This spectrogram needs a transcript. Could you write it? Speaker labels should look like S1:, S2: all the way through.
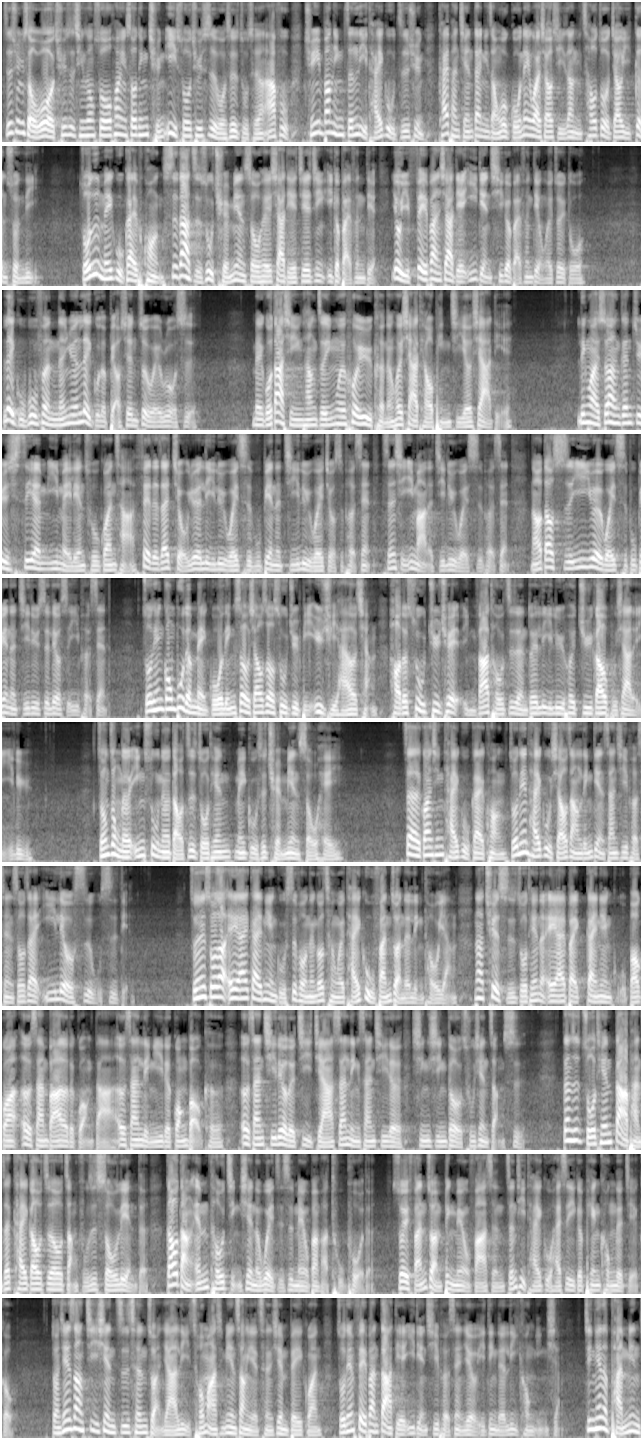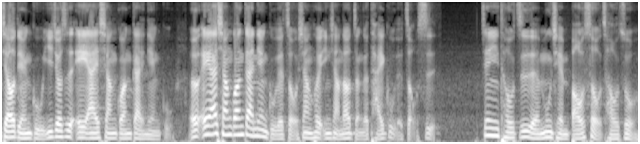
S1: 资讯手握趋势轻松说，欢迎收听群益说趋势，我是主持人阿富。群益帮您整理台股资讯，开盘前带你掌握国内外消息，让你操作交易更顺利。昨日美股概况，四大指数全面收黑，下跌接近一个百分点，又以费半下跌一点七个百分点为最多。类股部分，能源类股的表现最为弱势。美国大型银行则因为汇率可能会下调评级而下跌。另外，虽然根据 CME 美联储观察，Fed 在九月利率维持不变的几率为九十 percent，升息一码的几率为十 percent，然后到十一月维持不变的几率是六十一 percent。昨天公布的美国零售销售数据比预期还要强，好的数据却引发投资人对利率会居高不下的疑虑。种种的因素呢，导致昨天美股是全面收黑。再来关心台股概况，昨天台股小涨零点三七 percent，收在一六四五四点。昨天说到 AI 概念股是否能够成为台股反转的领头羊，那确实，昨天的 AI 概概念股，包括二三八二的广达、二三零一的光宝科、二三七六的技嘉、三零三七的欣兴都有出现涨势。但是昨天大盘在开高之后，涨幅是收敛的，高档 M 头颈线的位置是没有办法突破的。所以反转并没有发生，整体台股还是一个偏空的结构。短线上季线支撑转压力，筹码面上也呈现悲观。昨天费半大跌一点七 percent，也有一定的利空影响。今天的盘面焦点股依旧是 AI 相关概念股，而 AI 相关概念股的走向会影响到整个台股的走势。建议投资人目前保守操作。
